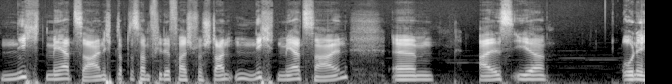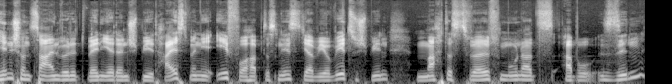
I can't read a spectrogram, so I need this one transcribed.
nicht mehr zahlen. Ich glaube, das haben viele falsch verstanden. Nicht mehr zahlen, ähm, als ihr ohnehin schon zahlen würdet, wenn ihr denn spielt. Heißt, wenn ihr eh vorhabt, das nächste Jahr WoW zu spielen, macht das 12-Monats-Abo Sinn,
